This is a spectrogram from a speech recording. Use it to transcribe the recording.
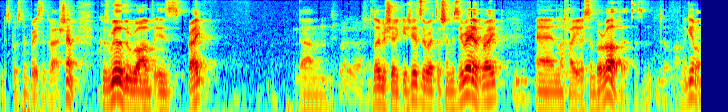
You're supposed to embrace the Dvar Hashem. Because really the Rav is, right? Um, It's. Lo b'shek yishitzu, right? Hashem Yisireyev, right? And l'chayos and barav. It doesn't tell Lama Gimel.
